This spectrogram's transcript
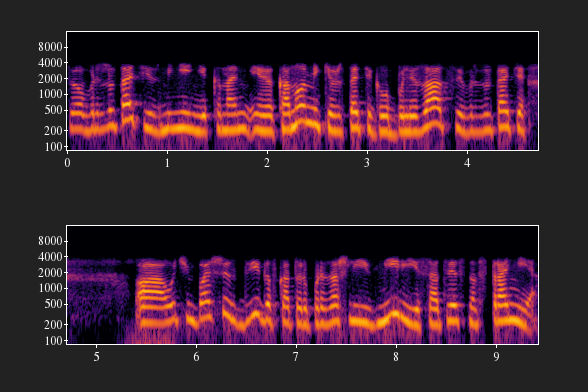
в, в результате изменений экономи- экономики, в результате глобализации, в результате а, очень больших сдвигов, которые произошли и в мире, и, соответственно, в стране.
